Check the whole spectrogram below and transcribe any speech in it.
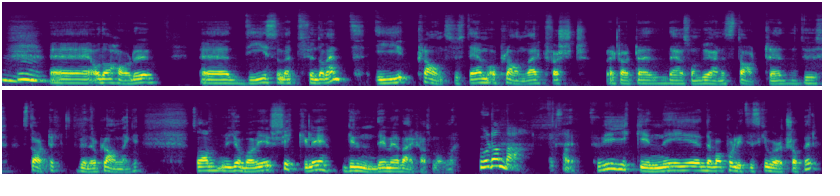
Mm. uh, og da har du de som et fundament i plansystem og planverk først. Det er klart det, er sånn du gjerne starter, du starter, du begynner å planlegge. Så da jobba vi skikkelig grundig med bærekraftsmålene. Hvordan da? Vi gikk inn i Det var politiske workshoper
